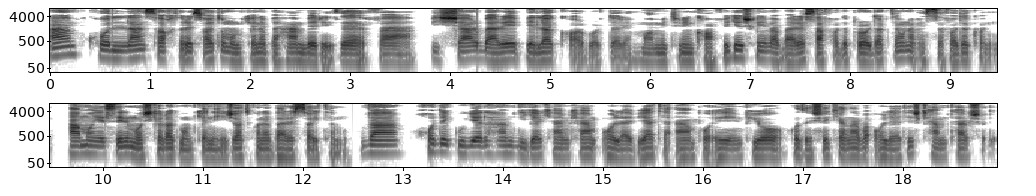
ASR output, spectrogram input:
AMP کلا ساختار سایت رو ممکنه به هم بریزه و بیشتر برای بلاگ کاربرد داره. ما می‌تونیم config ش کنیم و برای صفحات product مون هم استفاده کنیم. اما یه سری مشکلات ممکنه ایجاد کنه برای سایتمون. و خود گوگل هم دیگر کم کم اولویت AMP و AMP رو گذاشته کنار و اولویتش کمتر شده.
